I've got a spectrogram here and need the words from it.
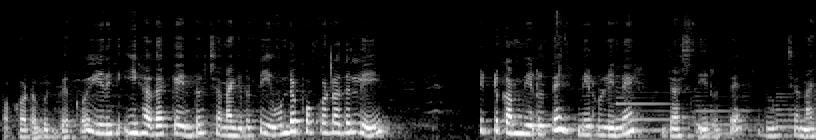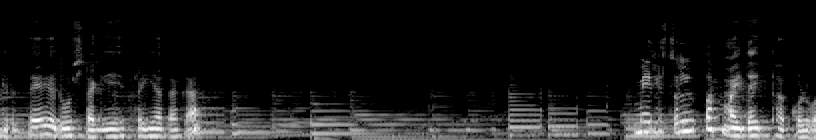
ಪಕೋಡ ಬಿಡಬೇಕು. ಈ ಈ ಹದಕ್ಕೆ ಇದ್ದರೆ ಚೆನ್ನಾಗಿರುತ್ತೆ. ಈ ಉಂಡೆ ಪಕೋಡದಲ್ಲಿ ಹಿಟ್ಟು ಕಮ್ಮಿ ಇರುತ್ತೆ ನೀರುಳ್ಳಿನೇ ಜಾಸ್ತಿ ಇರುತ್ತೆ. ಅದು ಚೆನ್ನಾಗಿರುತ್ತೆ ರೋಸ್ಟಾಗಿ ಫ್ರೈ ಆದಾಗ. ಮೇಲೆ ಸ್ವಲ್ಪ ಮೈದಾ ಹಿಟ್ಟು ಹಾಕ್ಕೊಳ್ಳುವ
